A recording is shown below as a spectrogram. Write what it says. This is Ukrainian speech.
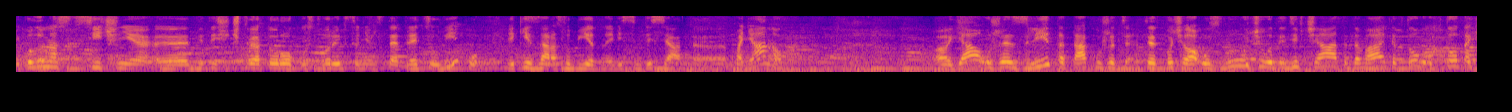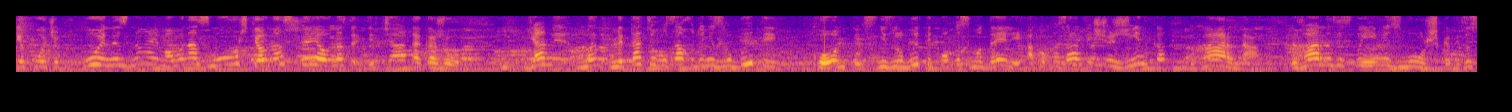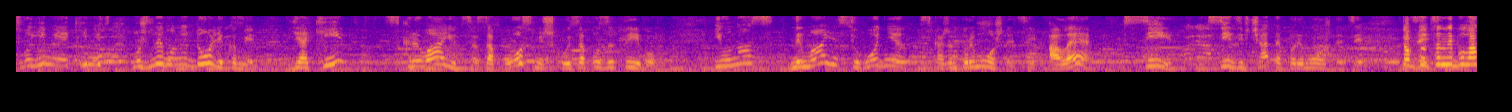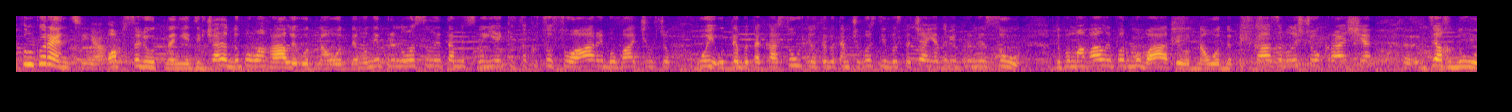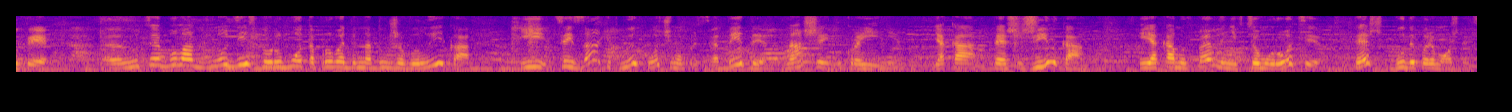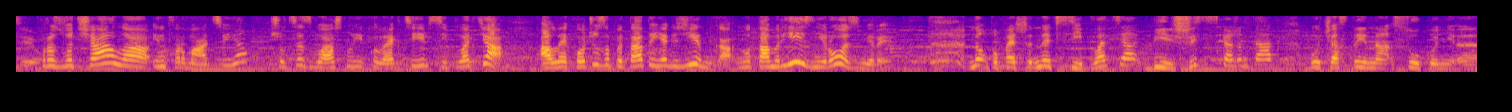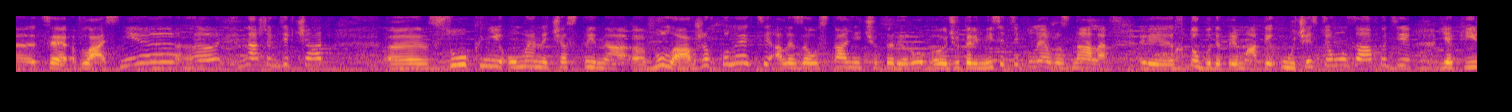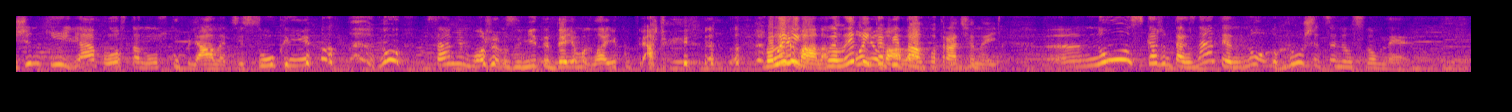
І коли у нас в січні е, 2004 року створився університет третього віку, який зараз об'єднує 80 е, панянок. Е, Я вже з літа так уже це, це почала озвучувати. Дівчата, давайте, хто хто таке хоче. Ой, не знаємо, а у нас зможки, а у нас те, у нас те. Дівчата кажу. Я не ме- мета цього заходу не зробити конкурс, не зробити показ моделі, а показати, що жінка гарна, гарна зі своїми зморшками, зі своїми якимись можливо недоліками, які скриваються за посмішкою, за позитивом. І у нас немає сьогодні, скажімо, переможниці, але всі, всі дівчата переможниці. Тобто це- не була конкуренція. Абсолютно ні. Дівчата допомагали одна одне. Вони приносили там свої якісь аксесуари, бо бачили, що ой, у тебе така сукня, у тебе там чогось не вистачає, я тобі принесу. Допомагали фарбувати одна одну, підказували, що краще е, вдягнути. Е, Ну це була ну дійсно робота проведена дуже велика. І цей захід ми хочемо присвятити нашій Україні, яка теж жінка, і яка ми впевнені в цьому році теж буде переможницею. Прозвучала інформація, що це з власної колекції всі плаття. Але хочу запитати, як жінка, ну там різні розміри. Ну, по-перше, не всі плаття, більшість, скажімо так, бо частина суконь е, це власні е, наших дівчат. Е, Сукні у мене частина е, була вже в колекції, але за останні 4, ро- е, 4 місяці, коли я вже знала, хто буде приймати участь в цьому заході, які жінки, я просто ну скупляла ці сукні. Ну самі може розуміти, де я могла їх купляти. Великий, Полювала, великий полювала. капітал потрачений. Ну, скажімо так, знаєте, ну гроші це не основне.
